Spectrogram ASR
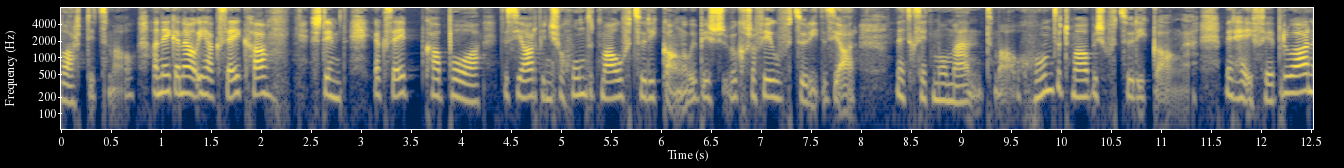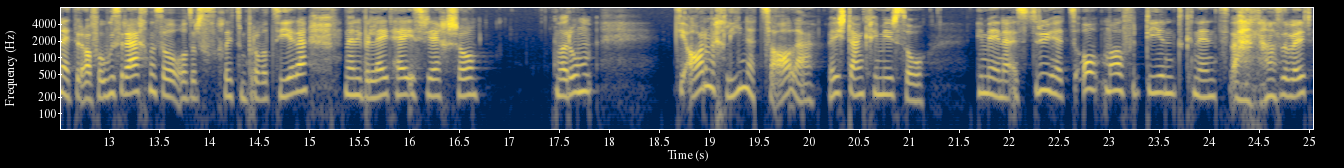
warte jetzt mal. Ah, nee, genau, ich habe gesagt, stimmt, ich habe gesagt, boah, das Jahr bin ich schon hundertmal auf Zürich gegangen. Ich bin wirklich schon viel auf Zürich, das Jahr. Und hat gesagt, Moment mal, hundertmal bist du auf Zürich gegangen. Wir haben Februar, dann hat er angefangen ausrechnen, so, oder ein bisschen zum Provozieren. Und dann habe ich überlegt, hey, es ist eigentlich schon, warum die armen kleinen Zahlen, weißt, denke ich mir so, ich meine, ein 3 hat es auch mal verdient, genannt zu werden. Also, weißt,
